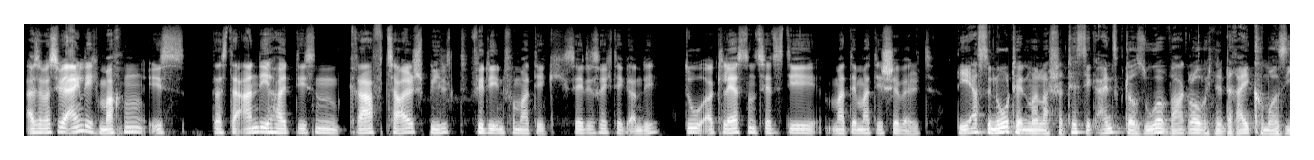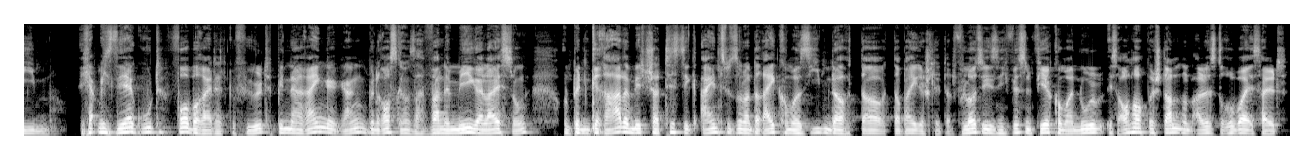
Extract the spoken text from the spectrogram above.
Also was wir eigentlich machen, ist, dass der Andi heute diesen Graph Zahl spielt für die Informatik. Seht ihr das richtig, Andi? Du erklärst uns jetzt die mathematische Welt. Die erste Note in meiner Statistik 1 Klausur war, glaube ich, eine 3,7. Ich habe mich sehr gut vorbereitet gefühlt, bin da reingegangen, bin rausgegangen und gesagt, war eine mega Leistung und bin gerade mit Statistik 1 mit so einer 3,7 da, da, dabei geschlittert. Für Leute, die es nicht wissen, 4,0 ist auch noch bestanden und alles darüber ist halt,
